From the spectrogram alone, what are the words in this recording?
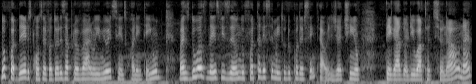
No poder, os conservadores aprovaram em 1841 mais duas leis visando o fortalecimento do poder central. Eles já tinham pegado ali o ato adicional, né?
